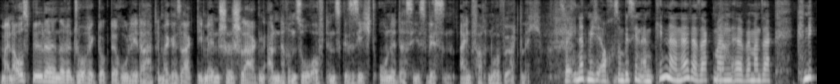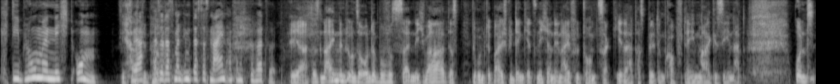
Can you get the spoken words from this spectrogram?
Mein Ausbilder in der Rhetorik, Dr. Ruhleder, hat immer gesagt, die Menschen schlagen anderen so oft ins Gesicht, ohne dass sie es wissen. Einfach nur wörtlich. Das erinnert mich auch so ein bisschen an Kinder, ne? Da sagt man, ja. äh, wenn man sagt, knick die Blume nicht um. Ja, ja, genau. Also dass man, dass das Nein einfach nicht gehört wird. Ja, das Nein nimmt unser Unterbewusstsein nicht wahr. Das berühmte Beispiel, denk jetzt nicht an den Eiffelturm, zack, jeder hat das Bild im Kopf, der ihn mal gesehen hat. Und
